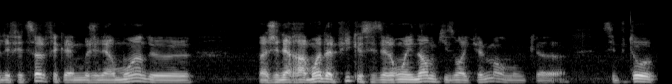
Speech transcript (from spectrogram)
l'effet de sol fait quand même génère moins de, enfin, générera moins d'appui que ces ailerons énormes qu'ils ont actuellement. Donc, c'est plutôt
